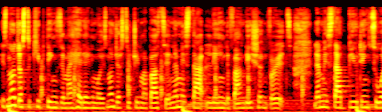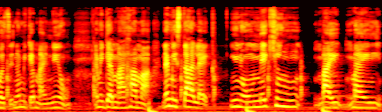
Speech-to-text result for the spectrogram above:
It's not just to keep things in my head anymore. It's not just to dream about it. Let me start laying the foundation for it. Let me start building towards it. Let me get my nail. Let me get my hammer. Let me start like, you know, making my my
